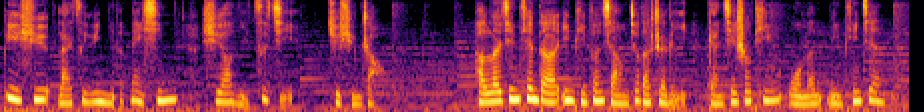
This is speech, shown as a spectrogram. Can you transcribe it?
必须来自于你的内心，需要你自己去寻找。好了，今天的音频分享就到这里，感谢收听，我们明天见。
